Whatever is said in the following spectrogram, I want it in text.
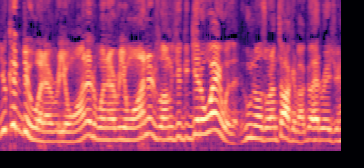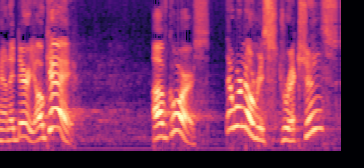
You could do whatever you wanted, whenever you wanted, as long as you could get away with it. Who knows what I'm talking about? Go ahead, raise your hand. I dare you. Okay. Of course. There were no restrictions.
